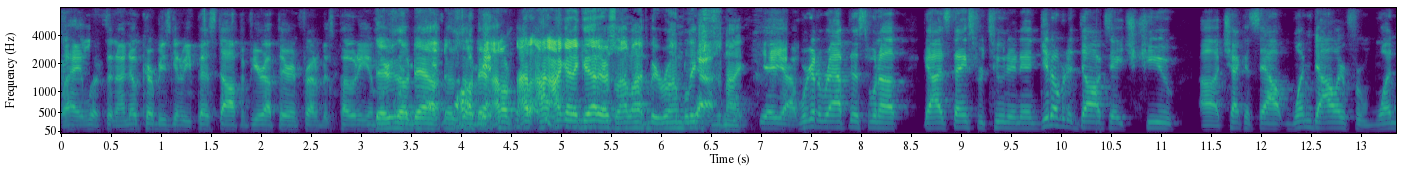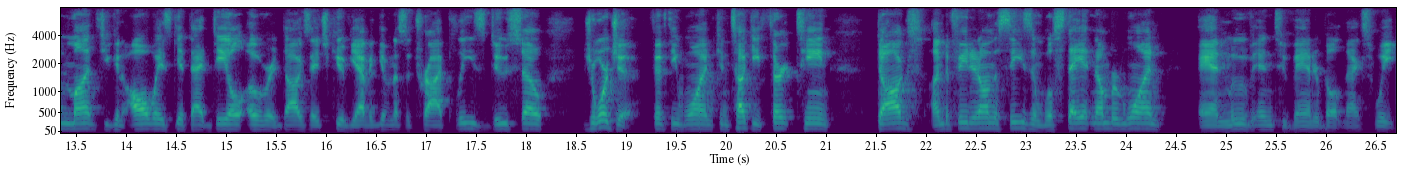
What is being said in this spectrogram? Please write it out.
Well, hey, listen, I know Kirby's going to be pissed off if you're up there in front of his podium. There's no doubt. There's no doubt. I don't. I, I got to get there, so I don't have to be run bleachers yeah. tonight. Yeah, yeah. We're going to wrap this one up, guys. Thanks for tuning in. Get over to DawgsHQ. Uh, check us out. One dollar for one month. You can always get that deal over at DawgsHQ. If you haven't given us a try, please do so. Georgia 51, Kentucky 13. Dogs undefeated on the season will stay at number one and move into Vanderbilt next week.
